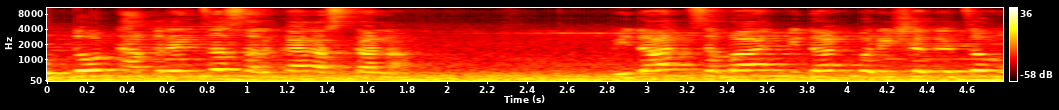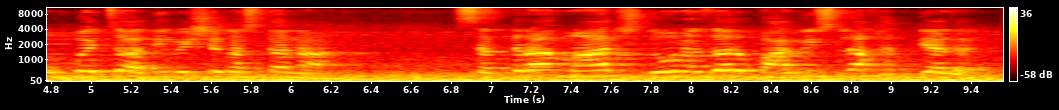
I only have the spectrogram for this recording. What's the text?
उद्धव ठाकरेंचं सरकार असताना विधानसभा आणि विधान परिषदेचं मुंबईचं अधिवेशन असताना सतरा मार्च दोन हजार बावीसला हत्या झाली.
